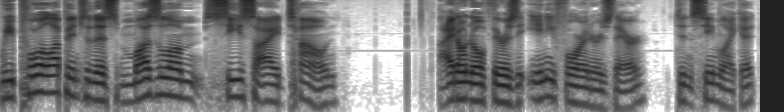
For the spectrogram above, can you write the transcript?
we pull up into this Muslim seaside town. I don't know if there was any foreigners there. Didn't seem like it.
